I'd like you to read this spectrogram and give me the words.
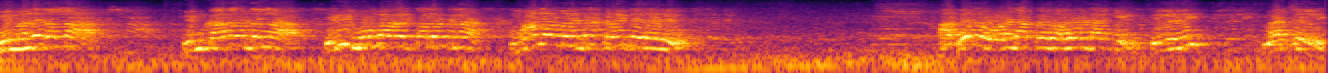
ನಿಮ್ಮ ಮನೆಯದಲ್ಲ ನಿಮ್ ಕಾಲದಲ್ಲ, ಇಡೀ ಮೂರ್ಭಾಗ ತಾಲೂಕಿನ ಮಾನವ ಮರ್ಯಾದೆ ಕಲಿತಾ ಇದ್ದಾರೆ ನೀವು? ಅದೆಲ್ಲ ವರ್ಲ್ಡ್ ಹಾಕಿ ಇಲ್ಲಿ ಮ್ಯಾಚಲ್ಲಿ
